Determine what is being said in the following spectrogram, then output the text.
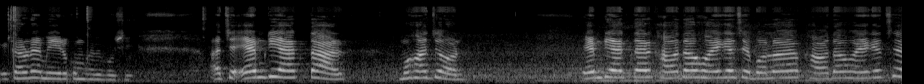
এই কারণে আমি এরকম ভাবে বসি। আচ্ছা এমডি আক্তার মহাজন এমডি আক্তার খাওয়া দাওয়া হয়ে গেছে? বলো, খাওয়া দাওয়া হয়ে গেছে?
